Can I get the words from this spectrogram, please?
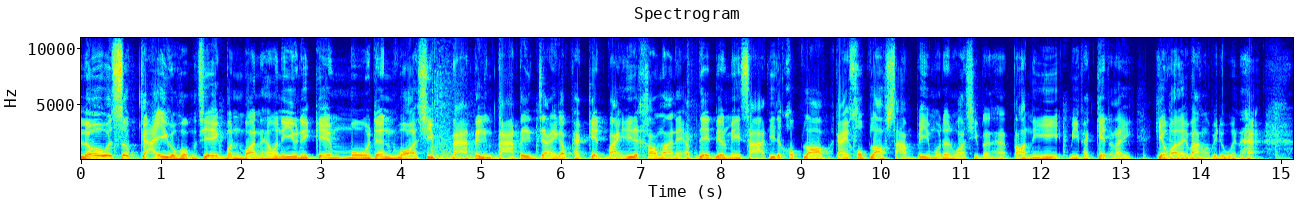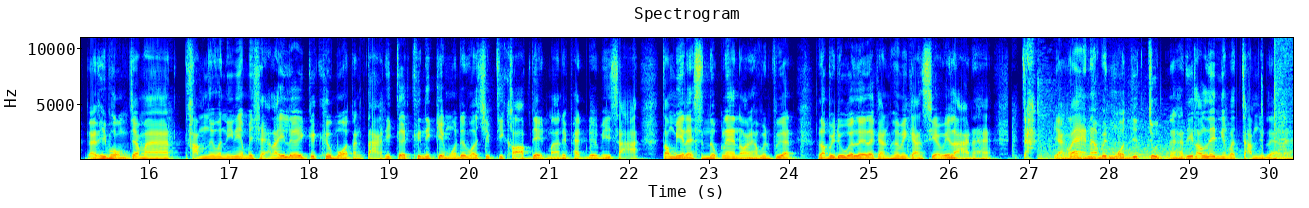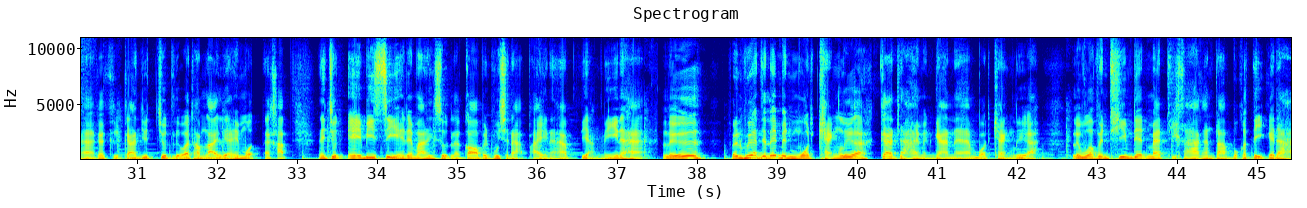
โลสบไกกับผมเจคบอลบอลนะครับวันนี้อยู่ในเกม Modern Warship น่าตื่นตาตื่นใจกับแพ็กเกจใหม่ที่จะเข้ามาในอัปเดตเดือนเมษาที่จะครบรอบ ใกล้ครบรอบ 3 ปี Modern Warship แล้วนะฮะตอนนี้มีแพ็กเกจอะไรเกี่ยวกับอะไรบ้างเราไปดูนะฮะแต่ที่ผมจะมาทำในวันนี้เนี่ยไม่ใช่อะไรเลยก็คือโหมดต่างๆ ที่เกิดขึ้นในเกม Modern Warship ที่เขาอัปเดตมาในแพทเดือนเมษาต้องมีอะไรสนุกแน่นอนครับเพื่อนๆ เราไปดูกันเลยแล้วกันเพื่อไม่การเสียเวลานะฮะจ้ะอย่างแรกนะเป็นโหมดยึดจุดนะฮะที่เราเล่นกันประจำอยู่แล้วนะฮะก็คือการยึดจุดหรือว่าทำลายเรือให้หมดนะครับในจุด A B C ให้ได้มากที่สุดแล้วก็เป็นผู้ชนะไปนะครับ อย่างนี้นะฮะหรือเพื่อนๆจะเล่นเป็นโหมดแข่งเรือก็ได้เหมือนกันนะฮะโหมดแข่งเรือ หรือว่าเป็นทีมเดดแมทที่ฆ่ากันตามปกติก็ได้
